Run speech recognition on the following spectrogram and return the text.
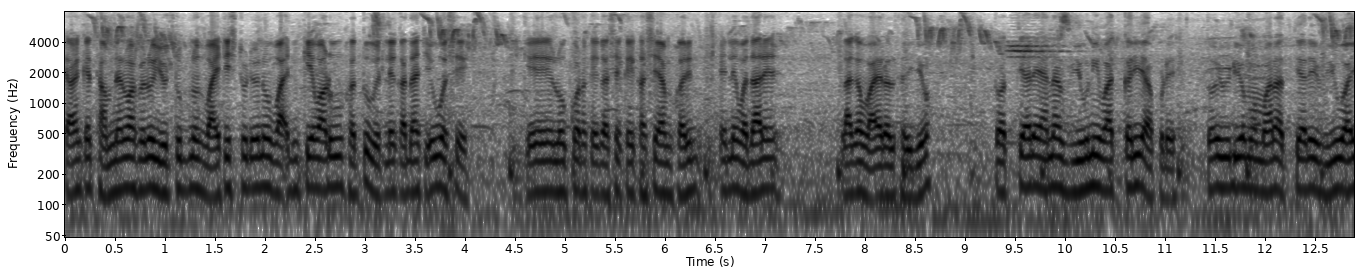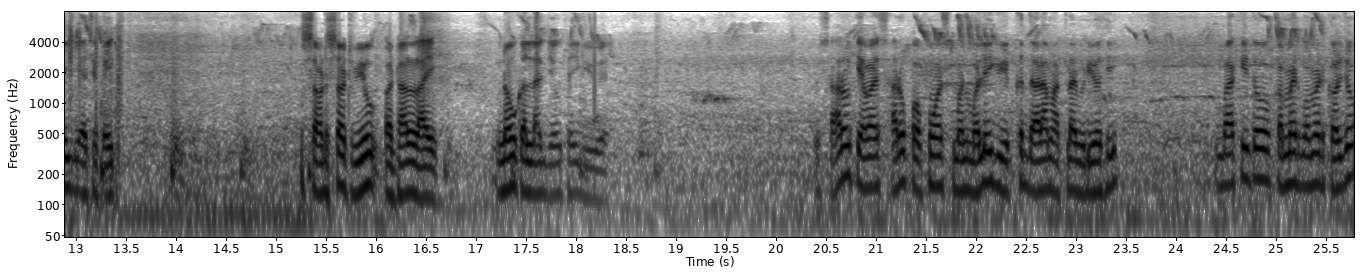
કારણ કે થમનેલમાં પેલું યુટ્યુબનું વાયટી સ્ટુડિયોનું વાઇન કે વાળું હતું એટલે કદાચ એવું હશે કે લોકોને કંઈક હશે કંઈક હશે એમ કરીને. એટલે વધારે લાગે વાયરલ થઈ ગયો. તો અત્યારે એના વ્યૂની વાત કરીએ આપણે. તો એ વિડીયોમાં મારા અત્યારે વ્યૂ આવી ગયા છે કંઈક. સડસઠ વ્યૂ અઢાર લાઈક નવ કલાક જેવું થઈ ગયું તો સારું કહેવાય, સારું પરફોર્મન્સ મને મળી ગયું એક જ દાડામાં આટલા વિડીયોથી બાકી તો કમેન્ટ બમેન્ટ કરજો.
